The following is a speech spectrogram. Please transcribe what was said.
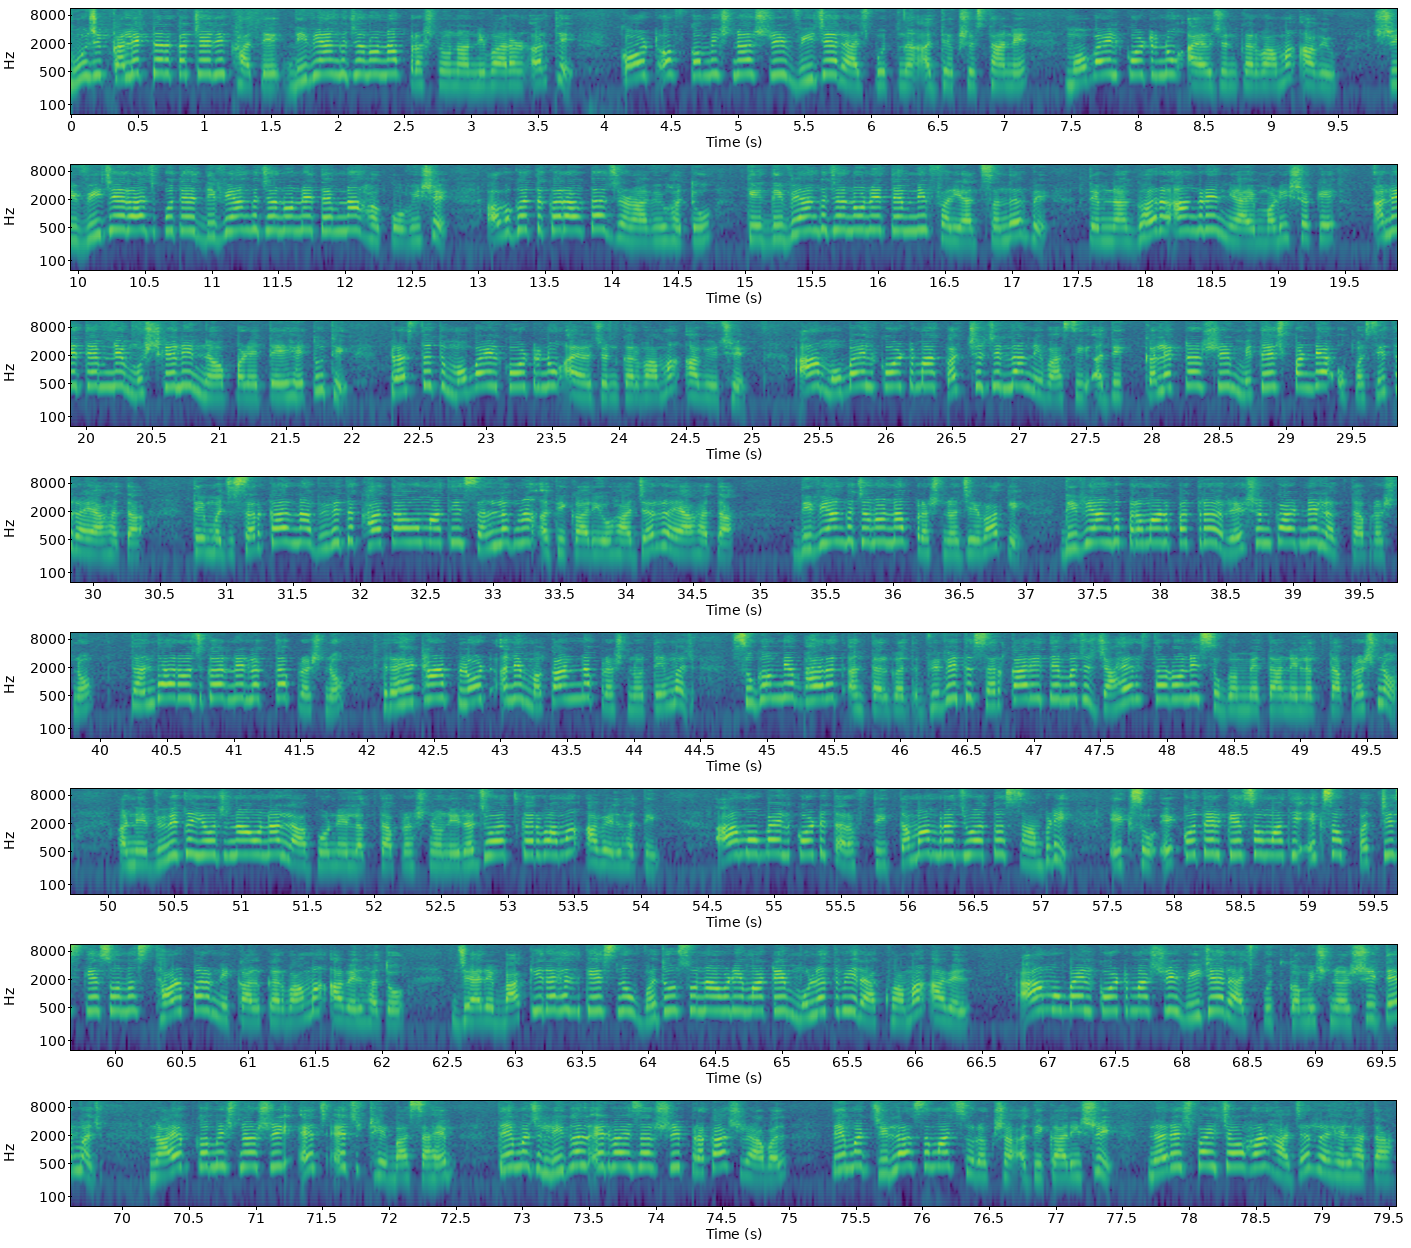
Bhuj collector કચેરી ખાતે દિવ્યાંગજનોના પ્રશ્નોના નિવારણ અર્થે court of commissioner Shri Vijay રાજપૂતના અધ્યક્ષ સ્થાને મોબાઈલ કોર્ટનું આયોજન કરવામાં આવ્યું. શ્રી વિજય રાજપૂતે દિવ્યાંગજનોને તેમના હકો વિશે અવગત કરાવતા જણાવ્યું હતું કે દિવ્યાંગજનોને તેમની ફરિયાદ સંદર્ભે તેમના ઘર આંગણે ન્યાય મળી શકે અને તેમને મુશ્કેલી ન પડે તે હેતુથી પ્રસ્તુત મોબાઈલ કોર્ટનું આયોજન કરવામાં આવ્યું છે. આ મોબાઈલ કોર્ટમાં કચ્છ જિલ્લા નિવાસી અધિક કલેક્ટર શ્રી મિતેશ પંડ્યા ઉપસ્થિત રહ્યા હતા. તેમજ સરકારના વિવિધ ખાતાઓમાંથી સંલગ્ન અધિકારીઓ હાજર રહ્યા હતા. દિવ્યાંગજનોના પ્રશ્નો જેવા કે દિવ્યાંગ પ્રમાણપત્ર, રેશન કાર્ડને લગતા પ્રશ્નો, ધંધા રોજગારને લગતા પ્રશ્નો, રહેઠાણ પ્લોટ અને મકાનના પ્રશ્નો તેમજ સુગમ્ય ભારત અંતર્ગત વિવિધ સરકારી તેમજ જાહેર સ્થળોની સુગમ્યતાને લગતા પ્રશ્નો અને વિવિધ યોજનાઓના લાભોને લગતા પ્રશ્નોની રજૂઆત કરવામાં આવેલ હતી. આ મોબાઈલ કોર્ટ તરફથી તમામ રજૂઆતો સાંભળી એકસો એકોતેર કેસોમાંથી એકસો પચીસ કેસોનો સ્થળ પર નિકાલ કરવામાં આવેલ હતો, જ્યારે બાકી રહેલ કેસનું વધુ સુનાવણી માટે મુલતવી રાખવામાં આવેલ. આ મોબાઈલ કોર્ટમાં શ્રી વિજય રાજપૂત કમિશનર શ્રી તેમજ નાયબ commissioner Shri H H Theba સાહેબ, તેમજ લીગલ એડવાઇઝર શ્રી પ્રકાશ રાવલ, તેમજ જિલ્લા સમાજ સુરક્ષા અધિકારી શ્રી નરેશભાઈ ચૌહાણ હાજર રહેલ હતા.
